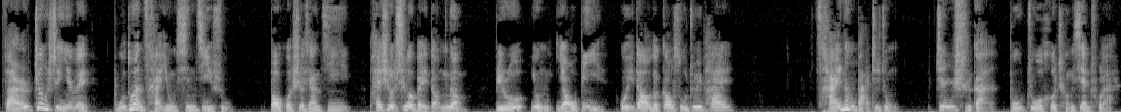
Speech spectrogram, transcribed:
反而正是因为不断采用新技术，包括摄像机、拍摄设备等等，比如用摇臂、轨道的高速追拍，才能把这种真实感捕捉和呈现出来。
